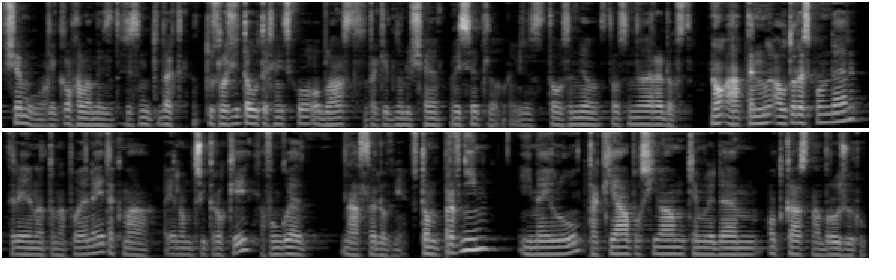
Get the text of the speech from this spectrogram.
všemu. Děkovala mi za to, že jsem to tak, tu složitou technickou oblast tak jednoduše vysvětlil, takže z toho jsem měl, z toho jsem měl radost. No a ten můj autoresponder, který je na to napojený, tak má jenom tři kroky a funguje následovně. V tom prvním e-mailu, tak já posílám těm lidem odkaz na brožuru.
